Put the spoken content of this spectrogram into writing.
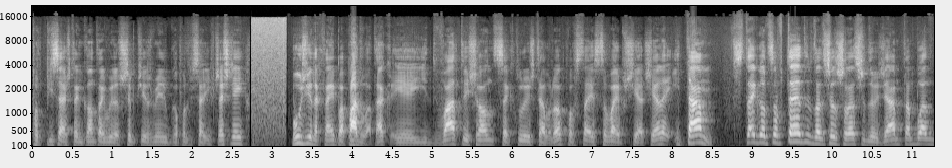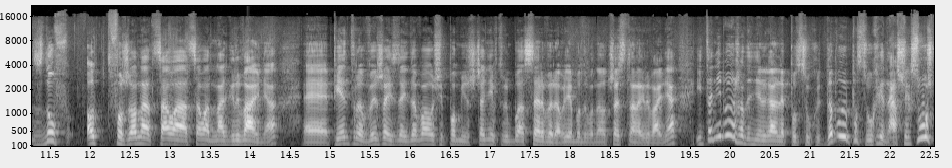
podpisać ten kontrakt wiele szybciej, niż mieli go podpisali wcześniej. Później ta knajpa padła, tak? I, i 2000 któryś tam rok powstaje Sowa i Przyjaciele i tam, z tego co wtedy, w 2013 się dowiedziałem, tam była znów odtworzona cała, cała nagrywalnia. E, piętro wyżej znajdowało się pomieszczenie, w którym była serwerownia, bo to była nowoczesna nagrywalnia i to nie były żadne nielegalne podsłuchy, to były podsłuchy naszych służb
